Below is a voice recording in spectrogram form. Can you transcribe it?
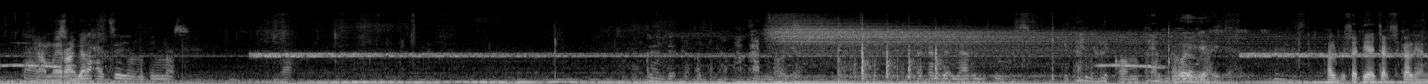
kita Kamera nggak- bismillah aja yang penting mas ya semoga nggak dapat penampakan oh ya kita kan nggak nyari itu kita nyari konten Oh iya iya. Kalau bisa diajak sekalian.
